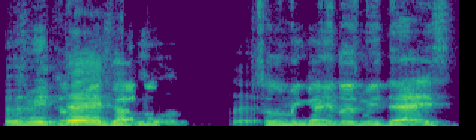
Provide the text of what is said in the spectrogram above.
2010. Se eu, engano, se eu não me engano, em 2010.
